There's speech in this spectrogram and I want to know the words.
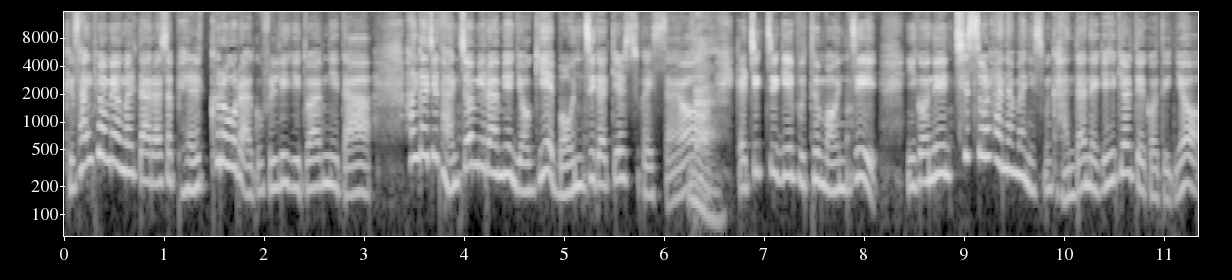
그 상표명을 따라서 벨크로라고 불리기도 합니다. 한 가지 단점이라면 여기에 먼지가 낄 수가 있어요. 네. 그러니까 찍찍이에 붙은 먼지, 이거는 칫솔 하나만 있으면 간단하게 해결되거든요.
